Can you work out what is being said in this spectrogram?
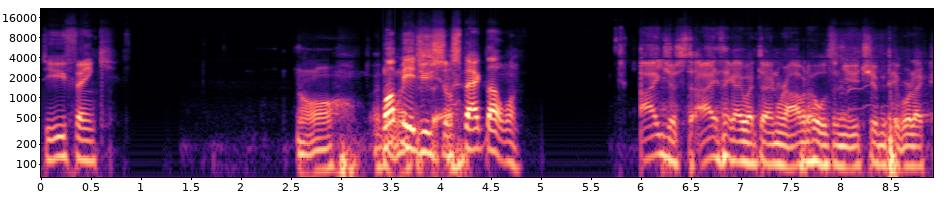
Do you think No. What like made you say. suspect that one? I just, I think I went down rabbit holes on YouTube and people were like,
